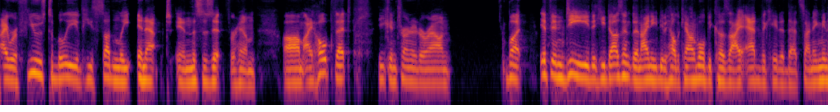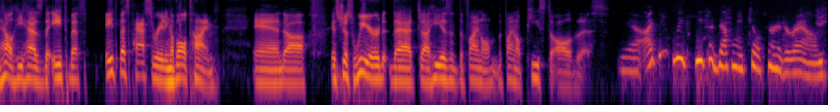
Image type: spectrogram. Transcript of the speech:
I refuse to believe he's suddenly inept and this is it for him. Um, I hope that he can turn it around. But if indeed he doesn't, then I need to be held accountable because I advocated that signing. I mean, hell, he has the eighth best eighth best passer rating of all time, and uh, it's just weird that uh, he isn't the final the final piece to all of this. Yeah, I think we he could definitely still turn it around.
